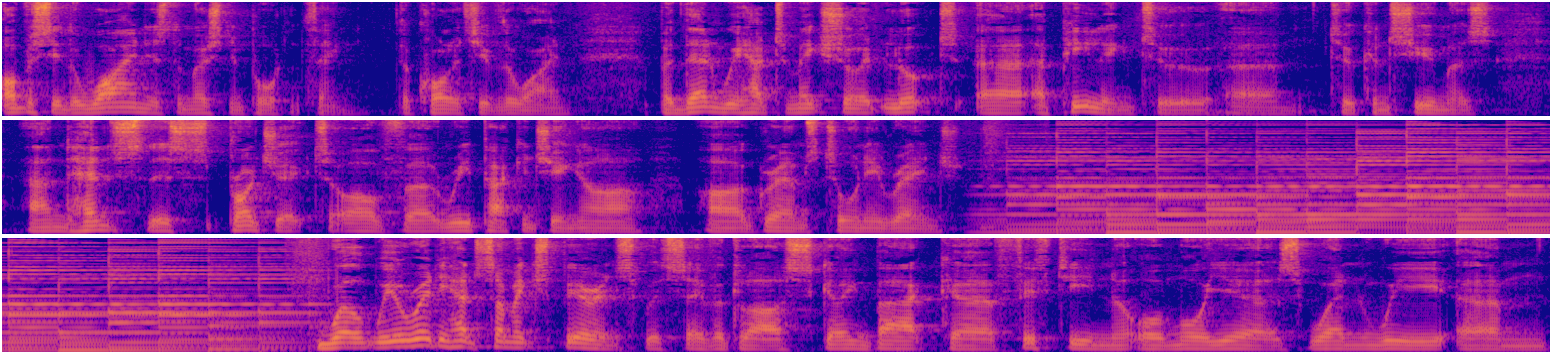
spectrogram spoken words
obviously, the wine is the most important thing, the quality of the wine. But then we had to make sure it looked uh, appealing to, uh, to consumers, and hence this project of uh, repackaging our, our Graham's Tawny range. Well, we already had some experience with Saverglass going back uh, 15 or more years when we um,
